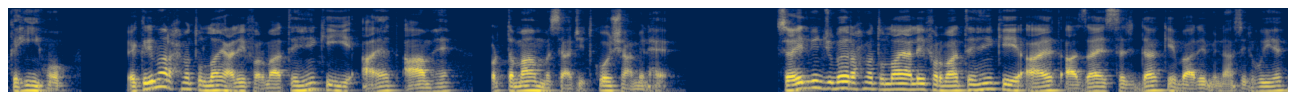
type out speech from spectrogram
کہیں ہو۔ اکریمہ رحمۃ اللہ علیہ فرماتے ہیں کہ یہ آیت عام ہے اور تمام مساجد کو شامل ہے۔ سعید بن جبیر رحمۃ اللہ علیہ فرماتے ہیں کہ یہ آیت آزائے سجدہ کے بارے میں نازل ہوئی ہے۔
